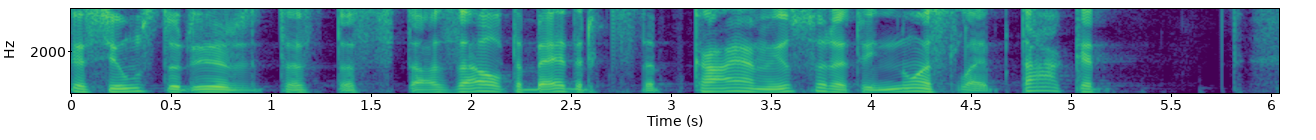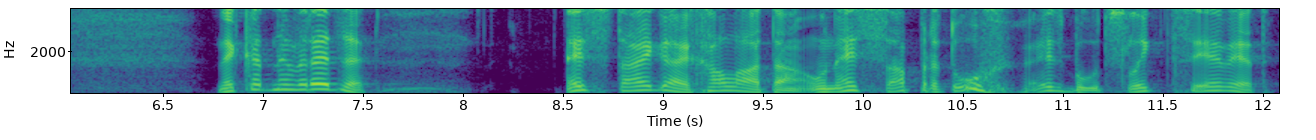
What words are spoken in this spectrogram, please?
kas jums tur ir, tas, tas tā zelta bedra starp kājām, jūs varat viņu noslēpt tā, ka nekad nevar redzēt. Es staigāju halātā, un es sapratu, uh, es būtu slikta sieviete.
